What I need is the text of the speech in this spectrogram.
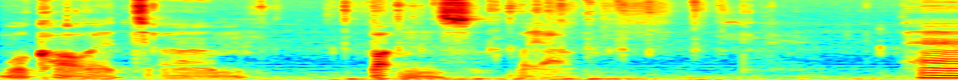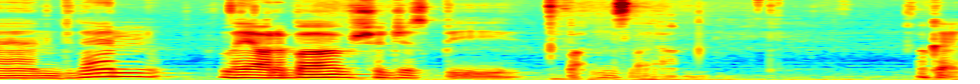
we'll call it um, buttons layout. And then layout above should just be buttons layout. Okay,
